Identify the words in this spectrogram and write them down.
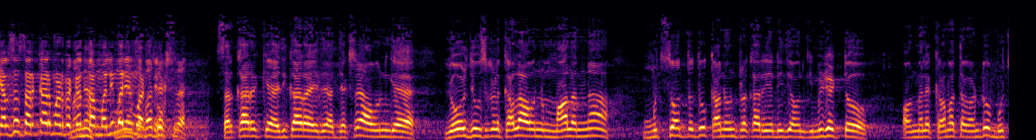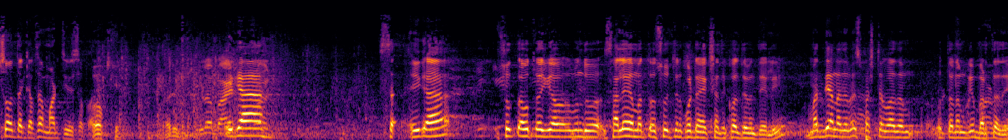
ಕೆಲಸ ಸರ್ಕಾರ ಮಾಡ್ಬೇಕಂತ ತಮ್ಮಲ್ಲಿ ಮನವಿ ಸರ್ಕಾರಕ್ಕೆ ಅಧಿಕಾರ ಇದೆ ಅಧ್ಯಕ್ಷ ಅವನಿಗೆ ಏಳು ದಿವಸಗಳ ಕಾಲ ಅವನ ಮಾಲನ್ನ ಮುಚ್ಚಿಸುವಂಥದ್ದು ಕಾನೂನು ಪ್ರಕಾರ ಏನಿದೆ ಅವನಿಗೆ ಇಮಿಡಿಯೇಟ್ ಅವನ ಮೇಲೆ ಕ್ರಮ ತಗೊಂಡು ಮುಚ್ಚಿಸುವಂತ ಕೆಲಸ ಮಾಡ್ತೀವಿ ಸ್ವಲ್ಪ ಓಕೆ ಈಗ ಸ- ಈಗ ಸೂಕ್ತ ಉತ್ತರ ಈಗ ಒಂದು ಸಲಹೆ ಮತ್ತು ಸೂಚನೆ ಕೊಟ್ಟ ಆಕ್ಷನ್ ತಗೊಳ್ತೇವೆ ಅಂತ ಹೇಳಿ, ಮಧ್ಯಾಹ್ನದ ಮೇಲೆ ಸ್ಪಷ್ಟವಾದ ಉತ್ತರ ನಮಗೆ ಬರ್ತದೆ.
